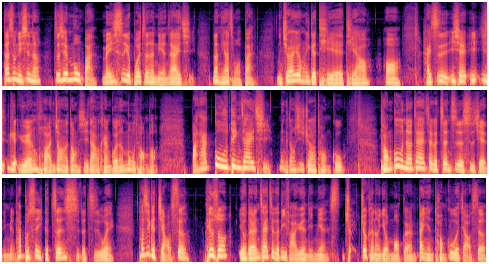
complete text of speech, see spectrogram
但是问题是呢，这些木板没事又不会真的粘在一起，那你要怎么办？你就要用一个铁条哦，还是一些一一个圆环状的东西，大家有看过那个木桶哈、哦，把它固定在一起，那个东西就要统固。统固呢，在这个政治的世界里面，它不是一个真实的职位，它是一个角色。譬如说，有的人在这个立法院里面，就就可能有某个人扮演统顾的角色。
